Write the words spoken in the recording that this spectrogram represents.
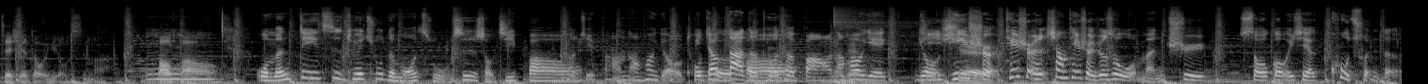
这些都有是吗？包包。嗯，我们第一次推出的模组是手机包，手机包，然后有比较大的托特包，然后也有 T 恤，T 恤像 T 恤就是我们去收购一些库存的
